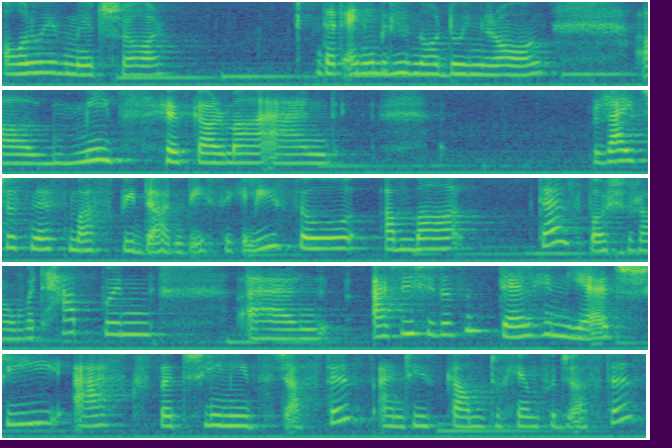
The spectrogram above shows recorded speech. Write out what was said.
always made sure that anybody who's not doing wrong uh, meets his karma and righteousness must be done basically. So Amba tells Parshuram what happened and actually she doesn't tell him yet she asks that she needs justice and she's come to him for justice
